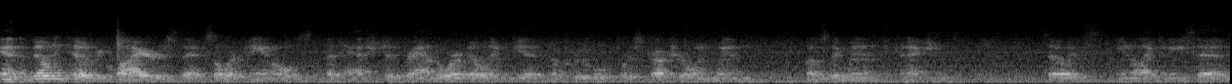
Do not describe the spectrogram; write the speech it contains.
And the building code requires that solar panels attached to the ground or a building get approval for structural and wind, mostly wind connections. So it's, you know, like Denise said,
